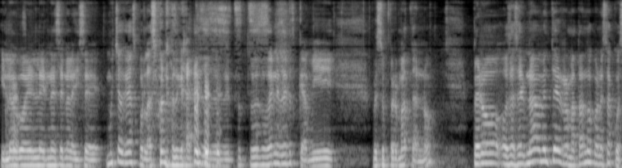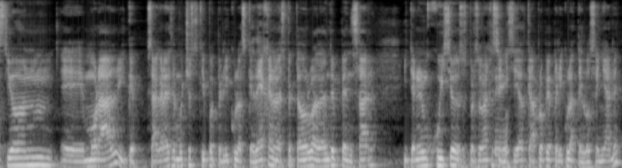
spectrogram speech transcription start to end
Y luego él en una escena le dice, muchas gracias por las donas gratis. Entonces, son escenas que a mí me super matan, ¿no? Pero, o sea, nuevamente rematando con esta cuestión eh, moral y que se agradece mucho este tipo de películas que dejan al espectador verdaderamente pensar y tener un juicio de sus personajes sin necesidad que la propia película te lo señale.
